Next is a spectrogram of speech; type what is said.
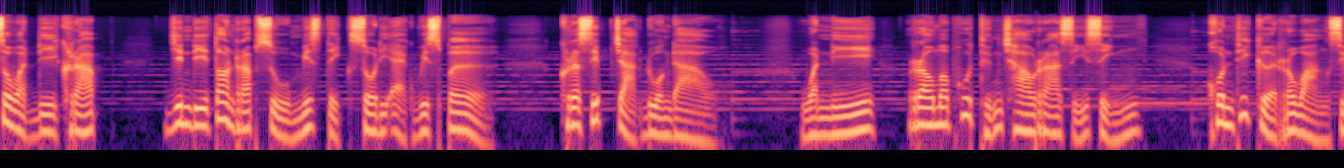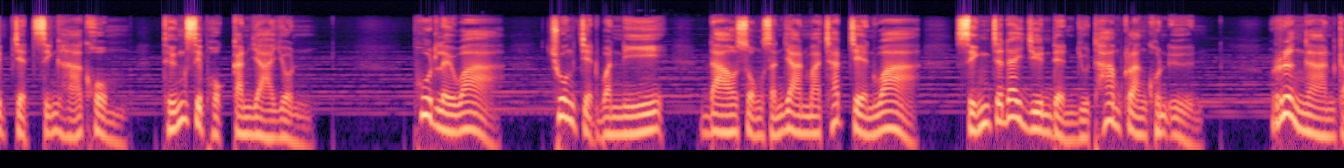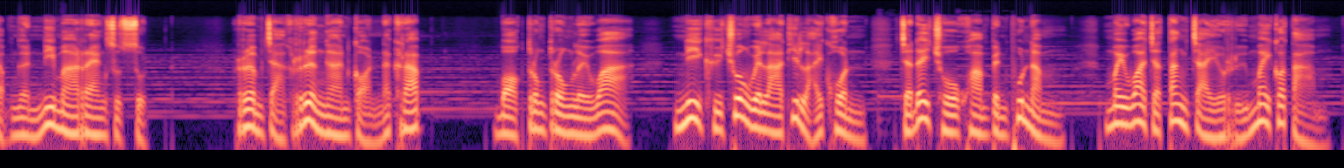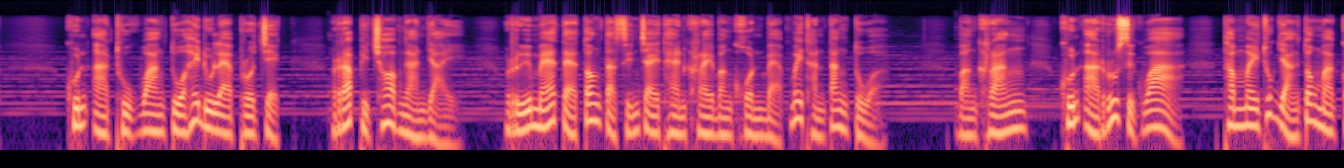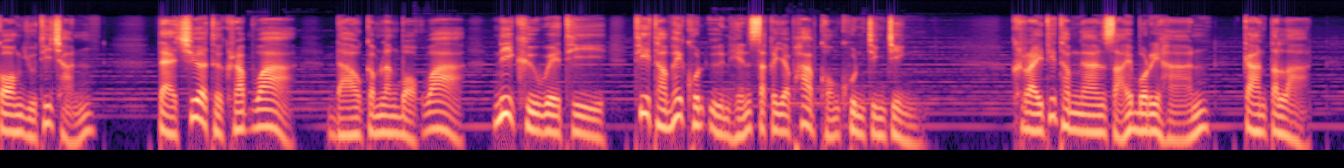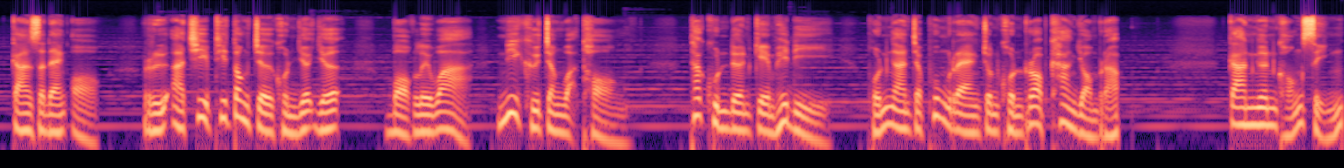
สวัสดีครับ ยินดีต้อนรับสู่ Mystic Zodiac Whisper กระซิบจากดวงดาว วันนี้เรามาพูดถึงชาวราศีสิงห์คนที่เกิดระหว่าง 17 สิงหาคมถึง 16 กันยายน พูดเลยว่า ช่วง 7 วันนี้ ดาวส่งสัญญาณมาชัดเจนว่า สิงห์จะได้ยืนเด่นอยู่ท่ามกลางคนอื่น เรื่องงานกับเงินนี่มาแรงสุดๆ เริ่มจากเรื่องงานก่อนนะครับ บอกตรงๆเลยว่า นี่คือช่วงเวลาที่หลายคนจะได้โชว์ความเป็นผู้นำไม่ว่าจะตั้งใจหรือไม่ก็ตาม คุณอาจถูกวางตัวให้ดูแลโปรเจกต์รับผิดชอบงานใหญ่ หรือแม้แต่ต้องตัดสินใจแทนใครบางคนแบบไม่ทันตั้งตัว บางครั้ง คุณอาจรู้สึกว่าทำไมทุกอย่างต้องมากองอยู่ที่ฉัน แต่เชื่อเถอะครับว่า ดาวกำลังบอกว่า นี่คือเวทีที่ทำให้คนอื่นเห็นศักยภาพของคุณจริง ๆ ใครที่ทำงานสายบริหาร การตลาด การแสดงออก หรืออาชีพที่ต้องเจอคนเยอะๆ บอกเลยว่า นี่คือจังหวะทอง ถ้าคุณเดินเกมให้ดี ผลงานจะพุ่งแรงจนคนรอบข้างยอมรับ การเงินของสิงห์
